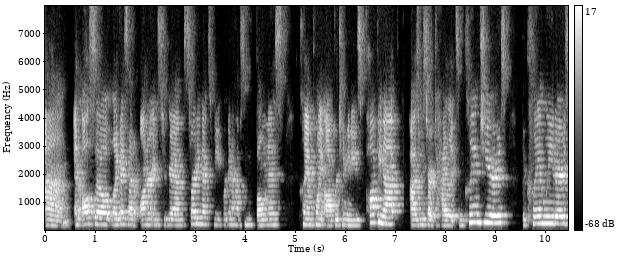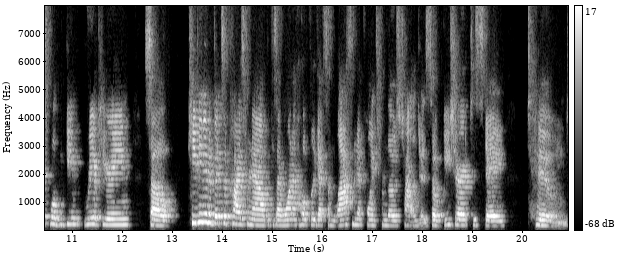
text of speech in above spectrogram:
Um, and also, like I said, on our Instagram, starting next week, we're going to have some bonus clan point opportunities popping up as we start to highlight some clan cheers. The clan leaders will be reappearing. So keeping it a bit surprise for now because I want to hopefully get some last minute points from those challenges. So be sure to stay tuned.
